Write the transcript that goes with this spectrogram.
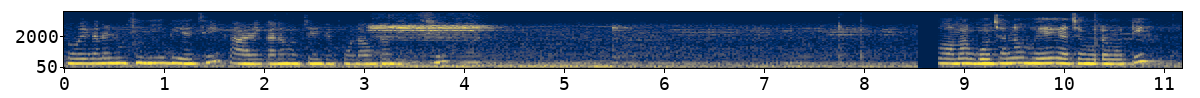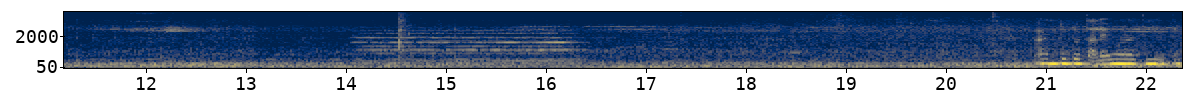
তো এখানে লুচি দিয়ে দিয়েছি আর এখানে হচ্ছে এই যে পোলাওটা দিচ্ছি। আমার গোছানো হয়ে গেছে মোটামুটি। আর দুটো তালে ভরা দিয়ে দিই।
